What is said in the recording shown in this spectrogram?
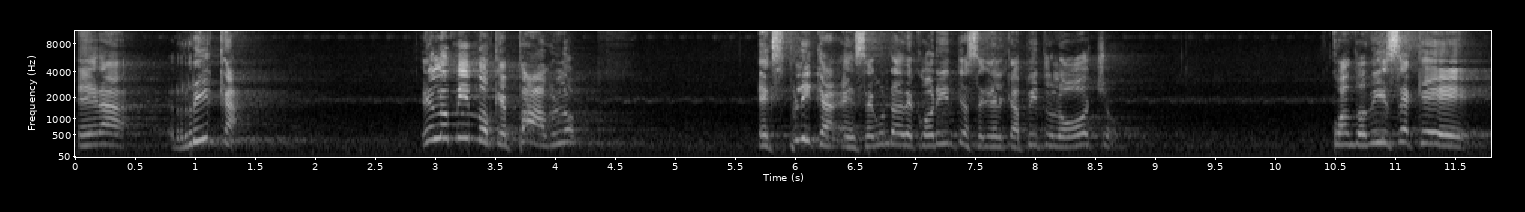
era rica. Es lo mismo que Pablo explica en 2 de Corintios en el capítulo 8, cuando dice que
